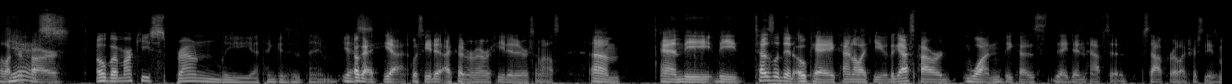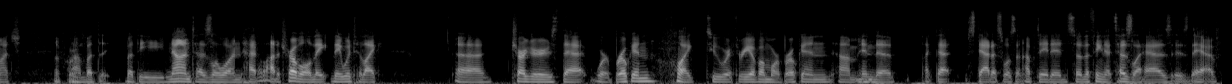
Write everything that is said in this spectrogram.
electric car. Oh, but Marques Brownlee, I think is his name. Yes. Okay, yeah, was he? Did, I couldn't remember if he did it or someone else. Um, and the the Tesla did okay, kind of like you. The gas powered one because they didn't have to stop for electricity as much. Of course. Um, but the but the non Tesla one had a lot of trouble. They they went to like uh, chargers that were broken, like two or three of them were broken, um, and the like that status wasn't updated. So the thing that Tesla has is they have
